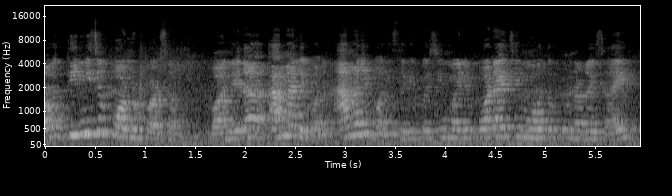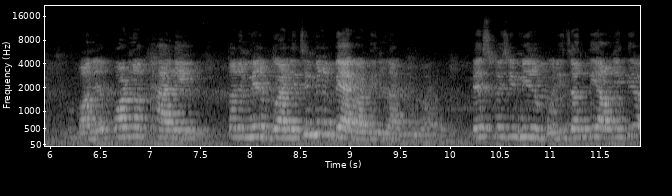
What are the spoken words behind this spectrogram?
अब तिमी चाहिँ पढ्नुपर्छ भनेर आमाले भने आमाले भनिसकेपछि मैले पढाइ चाहिँ महत्त्वपूर्ण रहेछ है भनेर पढ्न थालेँ। तर मेरो बुवाले चाहिँ मेरो बिहा गरिदिनु लाग्नुभयो त्यसपछि मेरो भोलि जन्ती आउने थियो।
